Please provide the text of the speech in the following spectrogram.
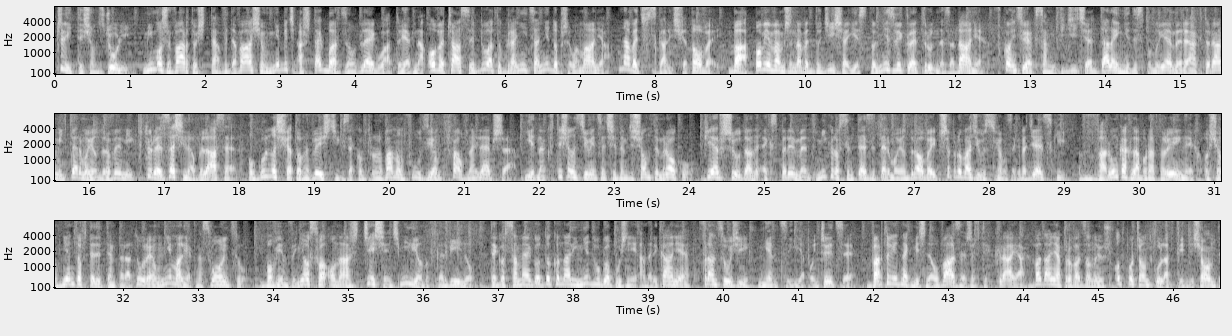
czyli 1000 jouli. Mimo, że wartość ta wydawała się nie być aż tak bardzo odległa, to jak na owe czasy była to granica nie do przełamania, nawet w skali światowej. Ba, powiem wam, że nawet do dzisiaj jest to niezwykle trudne zadanie. W końcu, jak sami widzicie, dalej nie dysponujemy reaktorami termojądrowymi, które zasilałby laser. Ogólnoświatowy wyścig za kontrolowaną fuzją trwał w najlepsze. Jednak w 1970 roku pierwszy udany eksperyment mikrosyntezy termojądrowej przeprowadził Związek Radziecki. W warunkach laboratoryjnych osiągnięto wtedy temperaturę niemal jak na Słońcu, bowiem wyniosła ona aż 10 milionów kelwinów. Tego samego dokonali niedługo później Amerykanie, Francuzi, Niemcy i Japończycy. Warto jednak mieć na uwadze, że w tych krajach badania prowadzono już od początku lat 50.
